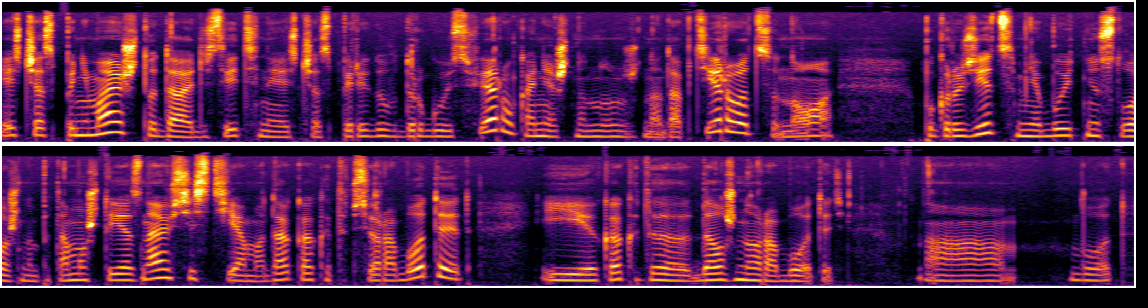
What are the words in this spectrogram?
Я сейчас понимаю, что да, действительно, я сейчас перейду в другую сферу, конечно, нужно адаптироваться, но погрузиться мне будет несложно, потому что я знаю систему, да, как это все работает и как это должно работать. А, вот.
